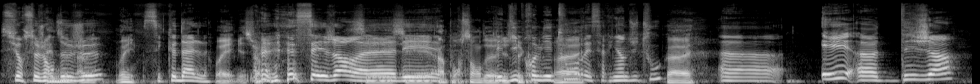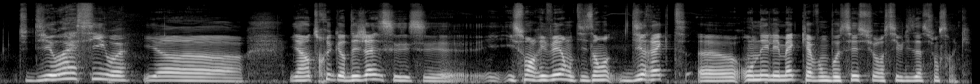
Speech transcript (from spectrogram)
sur ce genre Endzone, de ah jeu. ouais. C'est que dalle. Oui, oui, bien sûr. c'est genre euh, les, c'est 1% de. les du 10 truc. premiers tours ouais. et c'est rien du tout. Ouais. Euh, et euh, déjà, tu te dis, ouais, si, ouais, il y a, il y a un truc. Déjà, c'est- c'est- ils sont arrivés en disant direct, euh, on est les mecs qui avons bossé sur Civilization 5.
